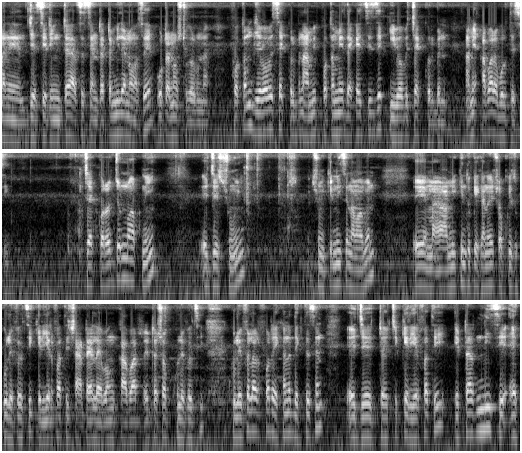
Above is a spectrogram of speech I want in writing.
মানে যে সেটিংটা আছে, সেন্টারটা মিলানো আছে, ওটা নষ্ট করবেন না। প্রথম যেভাবে চেক করবেন, আমি প্রথমে দেখাইছি যে কীভাবে চেক করবেন। আমি আবারও বলতেছি চেক করার জন্য আপনি এই যে সুই, সুইকে নিচে নামাবেন। এ আমি কিন্তু এখানে সব কিছু খুলে ফেলছি কেরিয়ার পাতি শার্টেল এবং কাভার এটা সব খুলে ফেলছি। খুলে ফেলার পরে এখানে দেখতেছেন এই যে, এটা হচ্ছে কেরিয়ার পাতি, এটার নিচে এক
